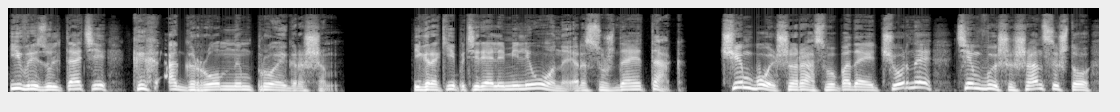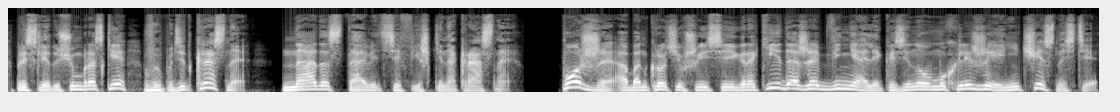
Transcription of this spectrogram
и в результате к их огромным проигрышам. Игроки потеряли миллионы, рассуждая так. Чем больше раз выпадает черное, тем выше шансы, что при следующем броске выпадет красное. Надо ставить все фишки на красное. Позже обанкротившиеся игроки даже обвиняли казино в мухляже и нечестности,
